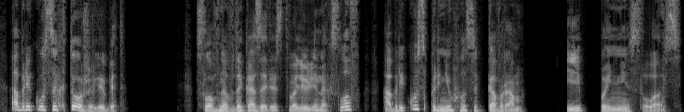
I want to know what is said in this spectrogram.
— «абрикос их тоже любит». Словно в доказательство Люлиных слов, абрикос принюхался к коврам. И понеслось.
